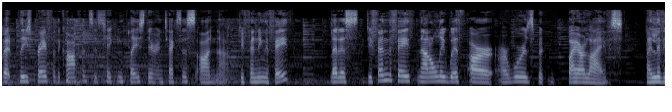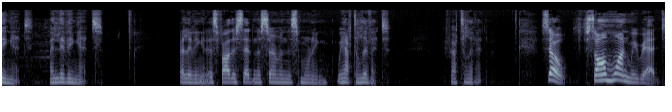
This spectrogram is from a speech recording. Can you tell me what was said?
but please pray for the conference that's taking place there in Texas on uh, defending the faith. Let us defend the faith not only with our, our words, but by our lives, by living it, by living it, by living it. As Father said in the sermon this morning, we have to live it. We've got to live it. So, Psalm 1 we read,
